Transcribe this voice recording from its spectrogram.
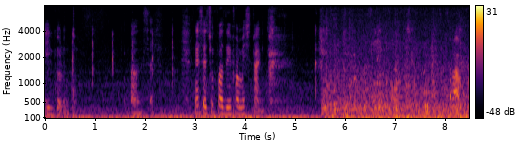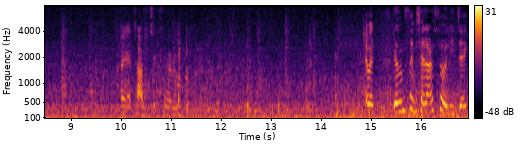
değil görüntü. Maalesef. Neyse çok fazla information verdim. tamam. Ben etrafı çekiyorum. Evet, yanım size bir şeyler söyleyecek.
